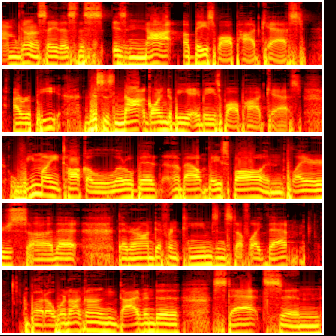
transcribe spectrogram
I'm gonna say this: this is not a baseball podcast. I repeat, this is not going to be a baseball podcast. We might talk a little bit about baseball and players uh, that that are on different teams and stuff like that but uh, we're not going to dive into stats and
